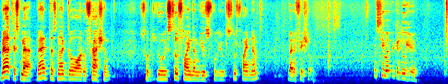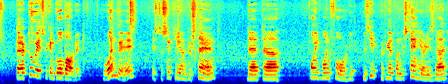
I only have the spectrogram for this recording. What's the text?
math is math. Math does not go out of fashion. So you will still find them useful. You will still find them beneficial. Let's see what we can do here. There are two ways we can go about it. One way is to simply understand that uh, 0.14, you see what we have to understand here is that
